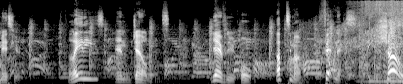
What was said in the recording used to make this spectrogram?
messieurs, ladies and gentlemen, bienvenue au Optimum Fitness Show!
